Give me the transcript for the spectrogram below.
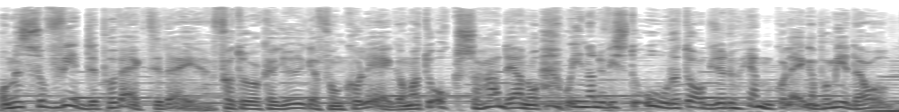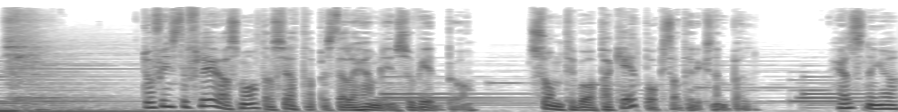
Om en så vidde på väg till dig för att du råkar ljuga från kollega om att du också hade en och innan du visste ordet av du hem kollegan på middag och... Då finns det flera smarta sätt att beställa hem din sous på. Som till våra paketboxar till exempel. Hälsningar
